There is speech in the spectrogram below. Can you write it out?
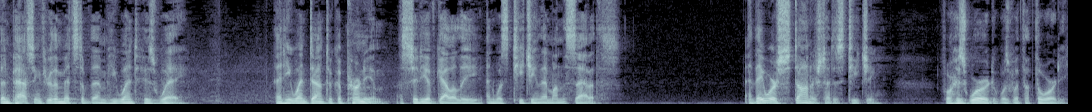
Then passing through the midst of them, he went his way. Then he went down to Capernaum, a city of Galilee, and was teaching them on the Sabbaths. And they were astonished at his teaching, for his word was with authority.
